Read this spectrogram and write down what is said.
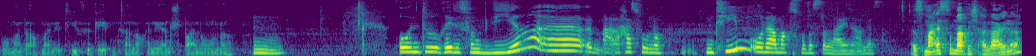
wo man da auch mal in die Tiefe gehen kann, auch in die Entspannung. Ne? Und du redest von wir. Äh, hast du noch ein Team oder machst du das alleine alles? Das meiste mache ich alleine,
